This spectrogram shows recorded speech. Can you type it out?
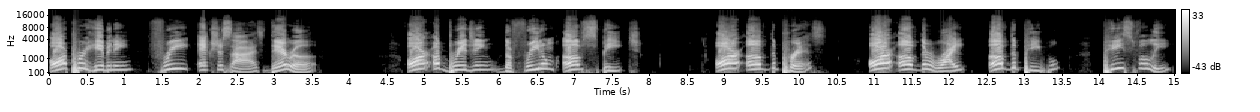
or prohibiting free exercise thereof or abridging the freedom of speech or of the press or of the right of the people peacefully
